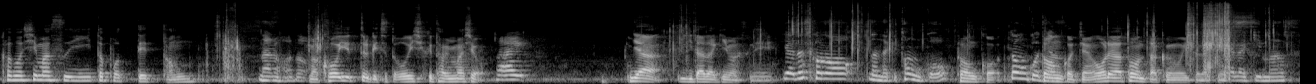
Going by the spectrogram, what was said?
鹿児島スイートポテトン。なるほど。まあこう言ってるけどちょっと美味しく食べましょはい。うじゃあいただきますね。じゃあ私このなんだっけトンコ？トンコ。トンコちゃん。トンコちゃん。俺はトンタくんをいただきます。いただきます。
